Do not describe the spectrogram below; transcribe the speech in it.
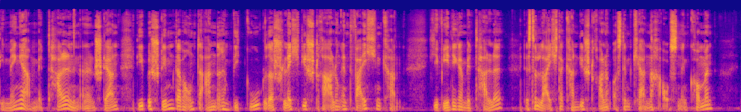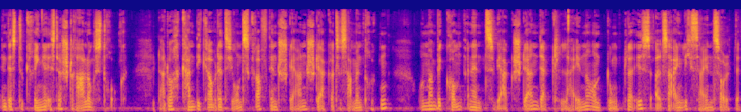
Die Menge an Metallen in einem Stern, die bestimmt aber unter anderem, wie gut oder schlecht die Strahlung entweichen kann. Je weniger Metalle, desto leichter kann die Strahlung aus dem Kern nach außen entkommen, desto geringer ist der Strahlungsdruck. Dadurch kann die Gravitationskraft den Stern stärker zusammendrücken und man bekommt einen Zwergstern, der kleiner und dunkler ist, als er eigentlich sein sollte,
